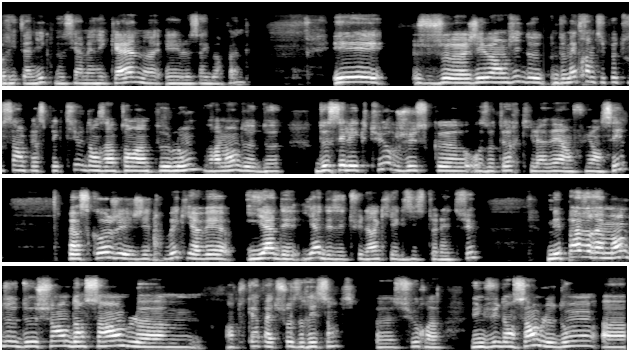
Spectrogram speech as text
britannique, mais aussi américaine, et le cyberpunk. Et j'ai eu envie de, mettre un petit peu tout ça en perspective dans un temps un peu long, vraiment de, ses lectures jusqu'aux auteurs qui l'avaient influencé, parce que j'ai trouvé qu'il y avait, a des, études hein, qui existent là-dessus, mais pas vraiment de, de d'ensemble, euh, en tout cas pas de choses récentes. Euh, sur euh, une vue d'ensemble dont euh,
